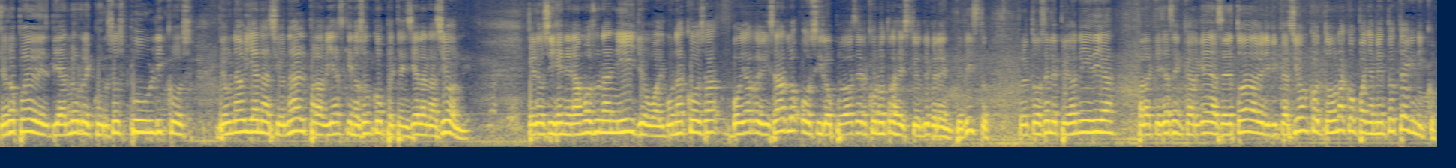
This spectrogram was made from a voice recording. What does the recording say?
yo no puedo desviar los recursos públicos de una vía nacional para vías que no son competencia de la nación. Pero si generamos un anillo o alguna cosa, voy a revisarlo o si lo puedo hacer con otra gestión diferente. Listo. Pero entonces le pido a Nidia para que ella se encargue de hacer toda la verificación con todo un acompañamiento técnico.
